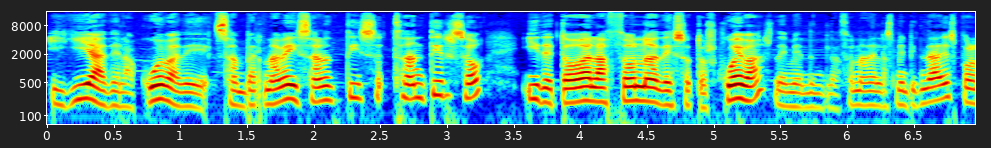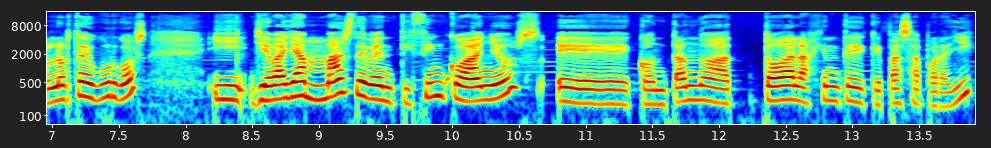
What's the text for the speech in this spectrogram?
y guía de la cueva de San Bernabé y San Tirso y de toda la zona de Sotoscuevas, de la zona de las Merindades, por el norte de Burgos, y lleva ya más de 25 años eh, contando a toda la gente que pasa por allí.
